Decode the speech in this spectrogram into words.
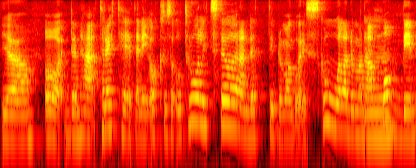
Ja. Och den här tröttheten är ju också så otroligt störande, typ då man går i skola, då man har hobbyn,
